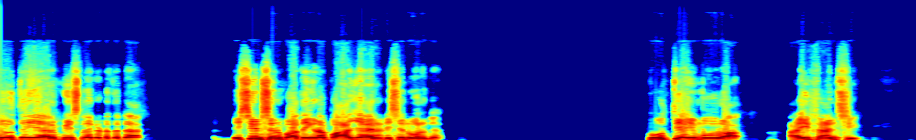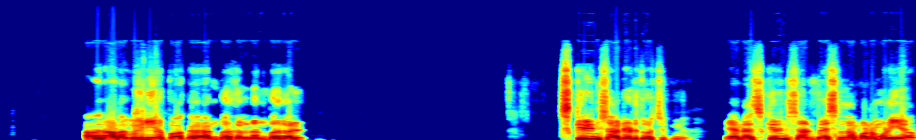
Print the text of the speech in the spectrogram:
இருபத்தையாயிரம் பீஸில் கிட்டத்தட்ட டிசைன்ஸ்னு பார்த்தீங்கன்னா பாஞ்சாயிரம் டிசைன் வருங்க. நூற்றி ஐம்பது ரூபா. ஐ ஃபேன்சி அதனால் வீடியோ பார்க்குற அன்பர்கள் நண்பர்கள் ஸ்க்ரீன்ஷாட் எடுத்து வச்சுக்கோங்க. ஏன்னா ஸ்க்ரீன்ஷாட் பேஸில் தான் பண்ண முடியும்.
